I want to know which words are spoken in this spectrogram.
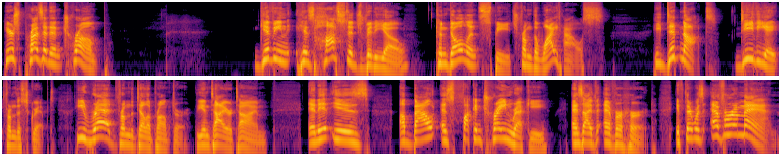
Here's President Trump giving his hostage video condolence speech from the White House, he did not deviate from the script. He read from the teleprompter the entire time. And it is about as fucking train wrecky as I've ever heard. If there was ever a man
